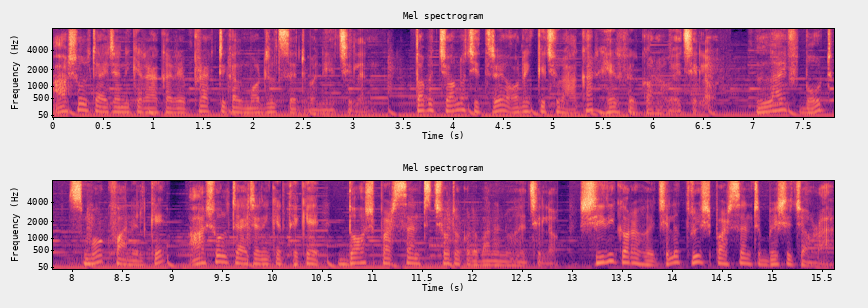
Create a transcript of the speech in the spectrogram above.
আসল টাইটানিকের আকারে প্র্যাকটিক্যাল মডেল সেট বানিয়েছিলেন। তবে চলচ্চিত্রে অনেক কিছুর আকার হেরফের করা হয়েছিল। লাইফ বোট স্মোক ফানেলকে আসল টাইটানিকের থেকে দশ পার্সেন্ট ছোট করে বানানো হয়েছিল। সিঁড়ি করা হয়েছিল ত্রিশ পার্সেন্ট বেশি চওড়া।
